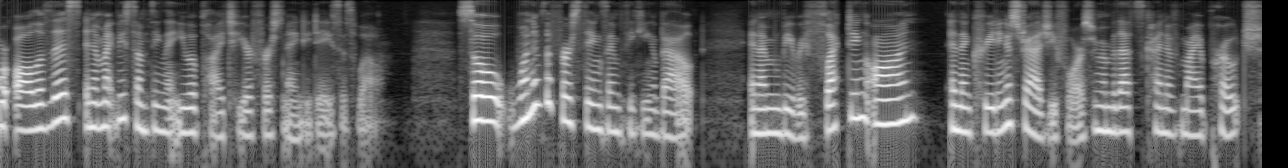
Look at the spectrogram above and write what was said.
or all of this, and it might be something that you apply to your first 90 days as well. So, one of the first things I'm thinking about and I'm going to be reflecting on and then creating a strategy for So, Remember, that's kind of my approach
